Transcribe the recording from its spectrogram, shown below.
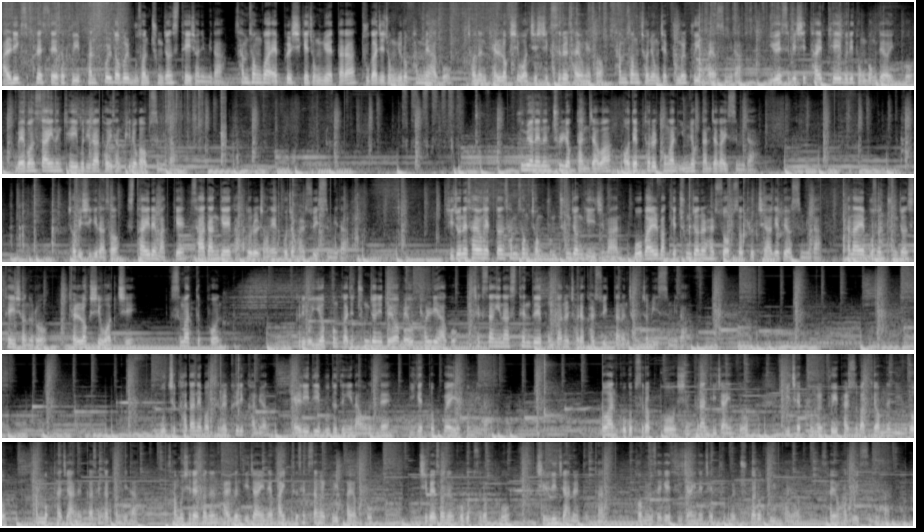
알리익스프레스에서 구입한 폴더블 무선 충전 스테이션입니다. 삼성과 애플 시계 종류에 따라 두 가지 종류로 판매하고 저는 갤럭시 워치 6를 사용해서 삼성 전용 제품을 구입하였습니다. USB-C 타입 케이블이 동봉되어 있고 매번 쌓이는 케이블이라 더 이상 필요가 없습니다. 후면에는 출력 단자와 어댑터를 통한 입력 단자가 있습니다. 접이식이라서 스타일에 맞게 4단계의 각도를 정해 고정할 수 있습니다. 기존에 사용했던 삼성 정품 충전기이지만 모바일 밖에 충전을 할 수 없어 교체하게 되었습니다. 하나의 무선 충전 스테이션으로 갤럭시 워치, 스마트폰, 그리고 이어폰까지 충전이 되어 매우 편리하고 책상이나 스탠드의 공간을 절약할 수 있다는 장점이 있습니다. 우측 하단의 버튼을 클릭하면 LED 무드 등이 나오는데 이게 또 꽤 예쁩니다. 또한 고급스럽고 심플한 디자인도 이 제품을 구입할 수밖에 없는 이유로 한몫하지 않을까 생각합니다. 사무실에서는 밝은 디자인의 화이트 색상을 구입하였고 집에서는 고급스럽고 질리지 않을 듯한 검은색의 디자인의 제품을 추가로 구입하여 사용하고 있습니다.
